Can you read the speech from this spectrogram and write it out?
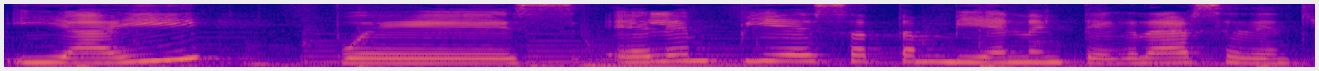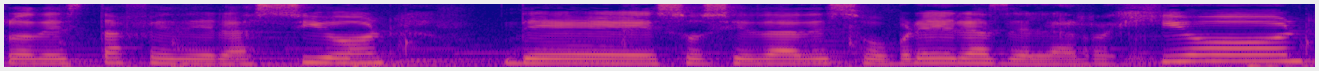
Y ahí pues él empieza también a integrarse dentro de esta federación de sociedades obreras de la región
